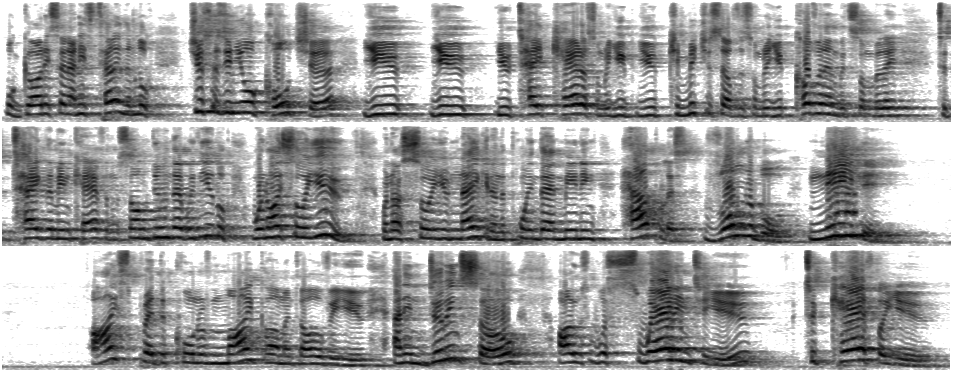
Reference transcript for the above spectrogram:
what God is saying. And he's telling them, look, just as in your culture, you, you, you take care of somebody, you, you commit yourself to somebody, you covenant with somebody to take them in care for them. So I'm doing that with you. Look, when I saw you, when I saw you naked, and the point there meaning helpless, vulnerable, needy, I spread the corner of my garment over you, and in doing so, I was swearing to you to care for you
